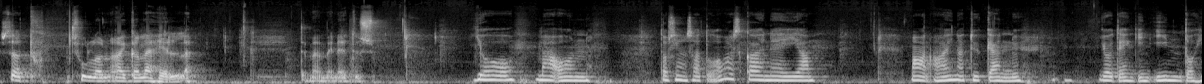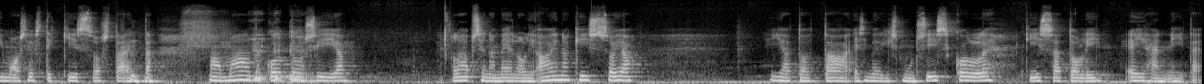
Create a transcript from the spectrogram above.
Satu, sulla on aika lähellä tämä menetys. Joo, mä oon tosiaan Satu Ovaskainen ja mä oon aina tykännyt jotenkin intohimoisesti kissosta, että mä oon maalta kotosi ja lapsena meillä oli aina kissoja. Ja tota, esimerkiksi mun siskolle kissat oli, ei hän niitä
